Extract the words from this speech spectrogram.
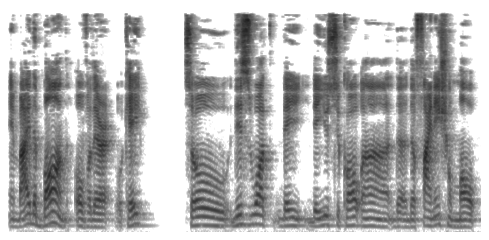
and buy the bond over there. Okay, so this is what they they used to call uh, the the financial mall.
